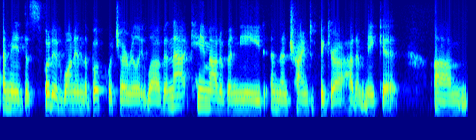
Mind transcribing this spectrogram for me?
I made this footed one in the book which I really love and that came out of a need and then trying to figure out how to make it um,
